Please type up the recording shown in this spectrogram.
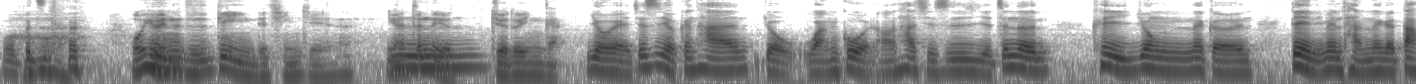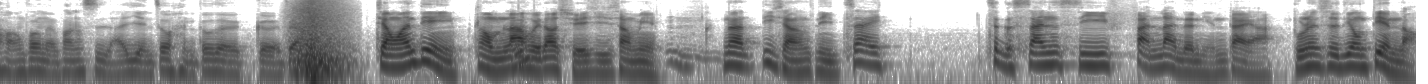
我不知道。我以为那只是电影的情节呢，原来真的有嗯绝对音感。有诶、就是有跟他有玩过，然后他其实也真的可以用那个电影里面弹那个大黄蜂的方式来演奏很多的歌，这样。讲完电影，那我们拉回到学习上面。那立想，你在这个三 C 泛滥的年代啊，不论是用电脑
